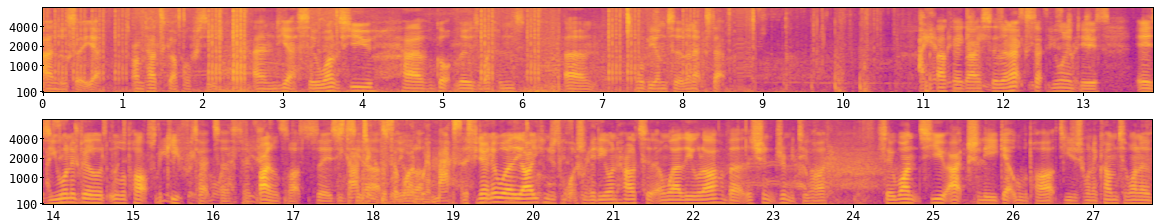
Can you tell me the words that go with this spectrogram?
And also, yeah, on Tactical Prestige. And yeah, so once you have got those weapons, um, we'll be on to the next step. Okay guys, so the next step you want to do is you want to build all the parts for the Keeper Protector, so final parts, so as you can see that's what they all are. if you don't know where they are, you can just watch the video on how to and where they all are, but it shouldn't, shouldn't be too hard. So once you actually get all the parts, you just want to come to one of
